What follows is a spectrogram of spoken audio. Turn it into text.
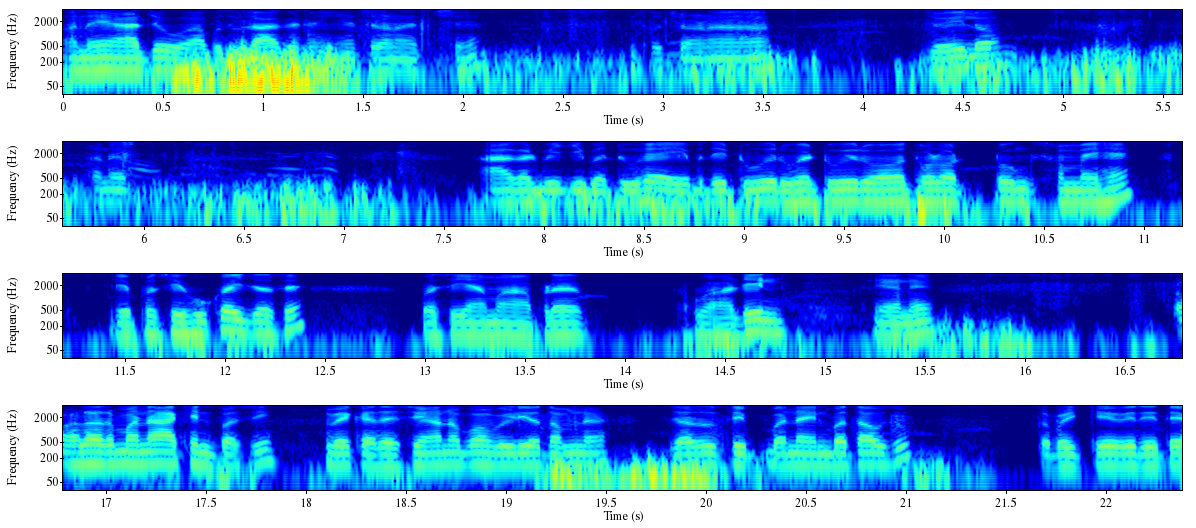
અને આ જો, આ બધું લાગે અહીંયા ચણા જ છે. તો ચણા જોઈ લો. અને આગળ બીજી બધું છે એ બધી ટુર હોય ટુર હવે થોડો ટૂંક સમય છે એ પછી સુકાઈ જશે. પછી એમાં આપણે વાઢીને એને કલરમાં નાખીને પછી વેકાઈ દેશે આનો પણ વીડિયો તમને જરૂરથી બનાવીને બતાવશું તો ભાઈ કેવી રીતે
